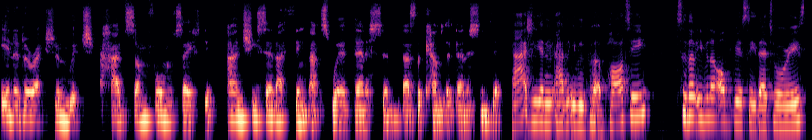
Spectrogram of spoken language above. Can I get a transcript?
in a direction which had some form of safety. And she said, I think that's where Dennison, that's the camp that Dennison's in. I actually hadn't, hadn't even put a party to them, even though obviously they're Tories.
